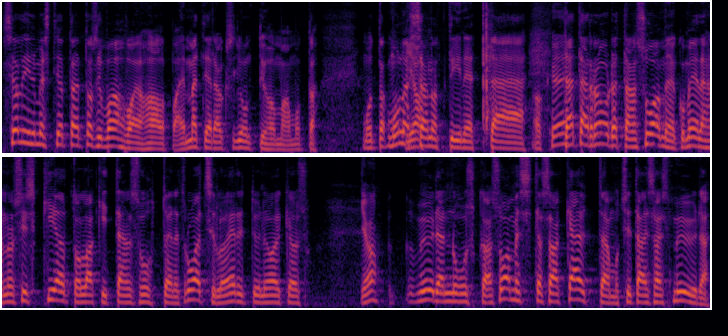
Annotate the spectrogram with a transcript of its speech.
Se oli ilmeisesti jotain tosi vahvaa ja halpaa. En mä tiedä, onko se junttihommaa, mutta, mutta mulle Joo. sanottiin, että okay. tätä roudataan Suomeen, kun meillähän on siis kieltolaki tämän suhteen, että Ruotsilla on erityinen oikeus – Joo. myydä nuuskaa. Suomessa sitä saa käyttää, mutta sitä ei saisi myydä.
